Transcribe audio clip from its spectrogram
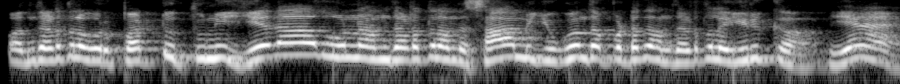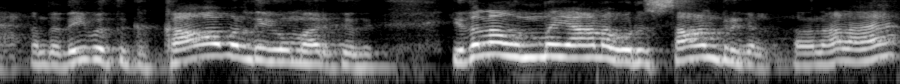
அந்த இடத்துல ஒரு பட்டு துணி ஏதாவது ஒன்று அந்த இடத்துல அந்த சாமிக்கு உகந்தப்பட்டது அந்த இடத்துல இருக்கும். ஏன்? அந்த தெய்வத்துக்கு காவல் தெய்வமாக இருக்குது. இதெல்லாம் உண்மையான ஒரு சான்றுகள். அதனால்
